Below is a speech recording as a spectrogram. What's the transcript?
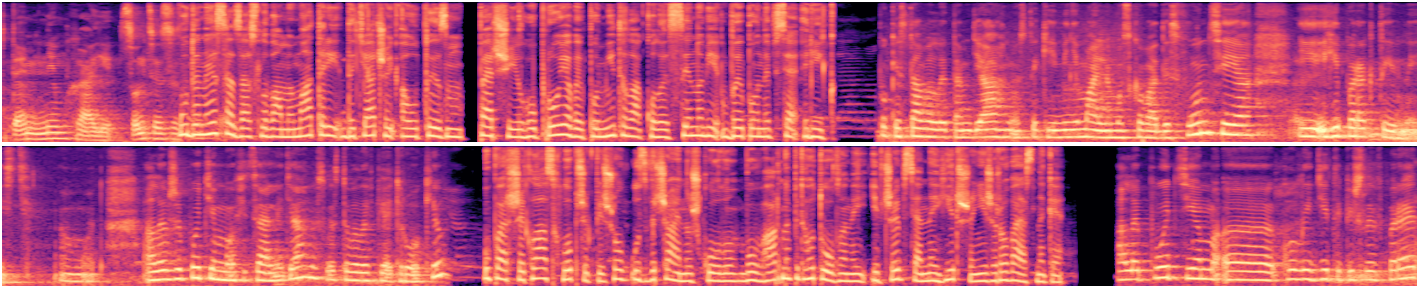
в темнім грає, сонце У. Дениса, за словами матері, дитячий аутизм. Перші його прояви помітила, коли синові виповнився рік. Поки ставили там діагноз такий мінімальна мозкова дисфункція і гіперактивність. От. Але вже потім офіціальний діагноз виставили в 5 років. У перший клас хлопчик пішов у звичайну школу, був гарно підготовлений і вчився не гірше ніж ровесники. Але потім, е, коли діти пішли вперед,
